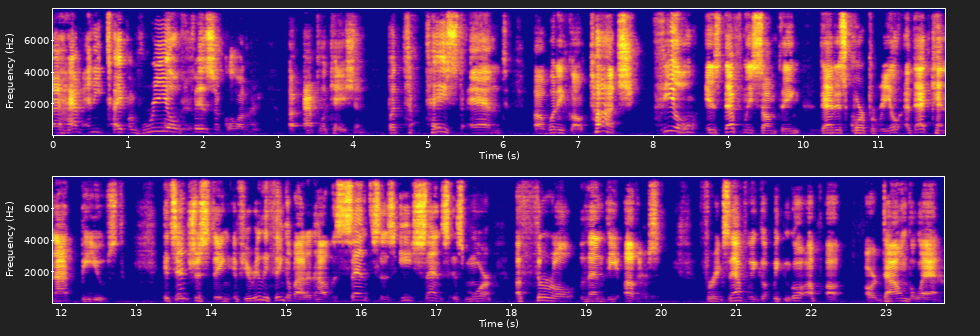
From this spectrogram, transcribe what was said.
have any type of real physical under, uh, application. But t- taste and uh, what do you call touch, feel is definitely something that is corporeal and that cannot be used. It's interesting if you really think about it how the senses, each sense is more ethereal than the others. For example, we, go, we can go up uh, or down the ladder.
